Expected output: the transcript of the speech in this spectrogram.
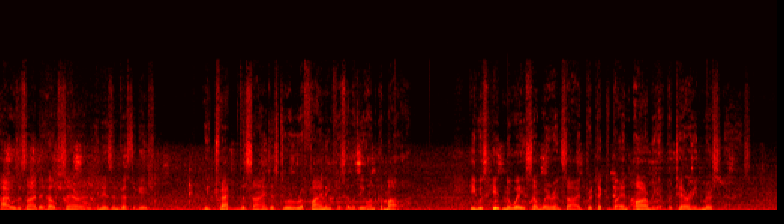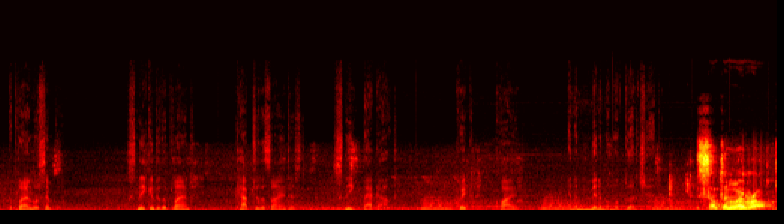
I was assigned to help Saren in his investigation. We tracked the scientist to a refining facility on Camala. He was hidden away somewhere inside, protected by an army of Batarian mercenaries. The plan was simple. Sneak into the plant, capture the scientist, sneak back out. Quick, quiet, and a minimum of bloodshed. Something went wrong.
